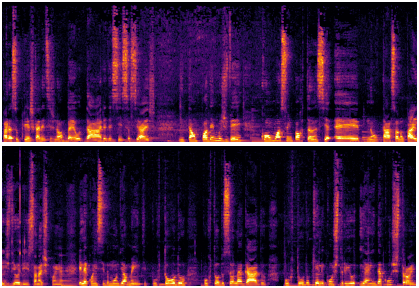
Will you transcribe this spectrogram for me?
para suprir as carências Nobel da área das ciências sociais. Então, podemos ver como a sua importância é, não está só no país de origem, só na Espanha. Ele é conhecido mundialmente por todo, por todo o seu legado, por tudo que ele construiu e ainda constrói.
